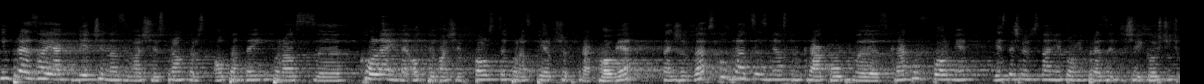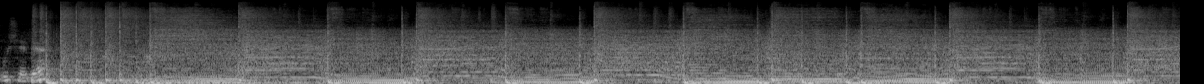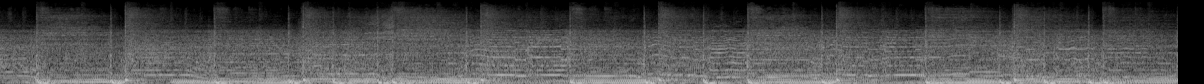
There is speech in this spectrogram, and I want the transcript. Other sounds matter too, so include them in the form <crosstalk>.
Impreza, jak wiecie, nazywa się Strong First Open Day. Po raz y, kolejny odbywa się w Polsce, po raz pierwszy w Krakowie. Także we współpracy z miastem Kraków, y, z Kraków w formie, jesteśmy w stanie tą imprezę dzisiaj gościć u siebie.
